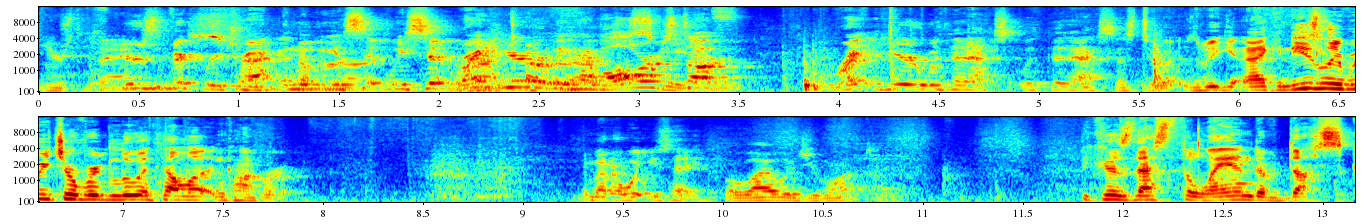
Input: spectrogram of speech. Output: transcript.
Here's the back. Here's the victory track, and then we can sit we sit right here, and we have all our stuff right here within access, within access to it. So we can I can easily reach over to Luathela and conquer it. No matter what you say. Well, why would you want to? Because that's the land of dusk,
